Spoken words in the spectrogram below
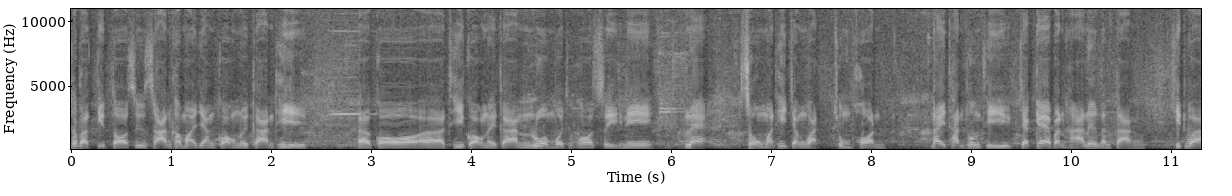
สำหรับติดต่อสื่อสารเข้ามายังกองหน่วยการที่กอที่กองหน่วยการร่วมบชพ4นี้ และส่งมาที่จังหวัดชุมพรได้ทันท่วงทีจะแก้ปัญหาเรื่องต่างๆ คิดว่า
